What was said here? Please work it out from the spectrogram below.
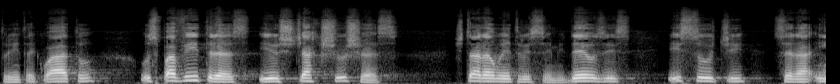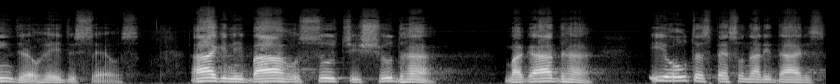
34. Os Pavitras e os Chakshushas estarão entre os semideuses e Suti será Indra, o rei dos céus. Agni, Barro, Suti, Shudha, Magadha e outras personalidades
